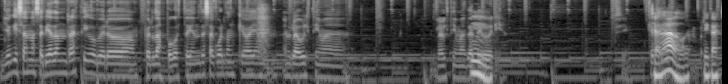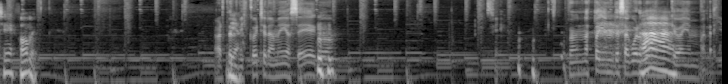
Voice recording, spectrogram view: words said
Yo quizás no sería tan drástico, pero, pero tampoco estoy en desacuerdo en que vayan en la última la última mm. categoría. Sí. Chao, te caché, fome. Ahorita el bizcocho era medio seco. sí. No, estoy en desacuerdo ah. en que vayan Malaya.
